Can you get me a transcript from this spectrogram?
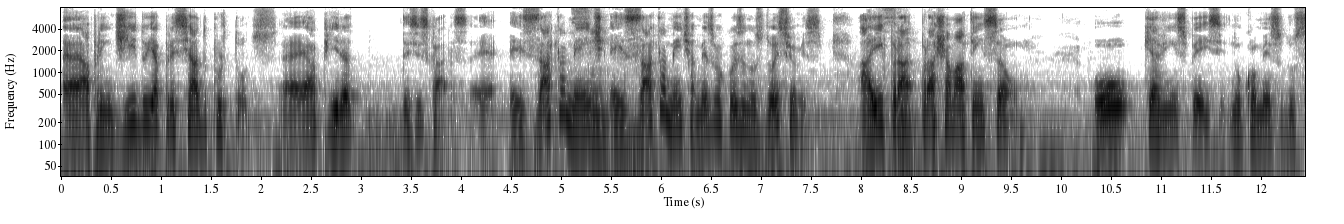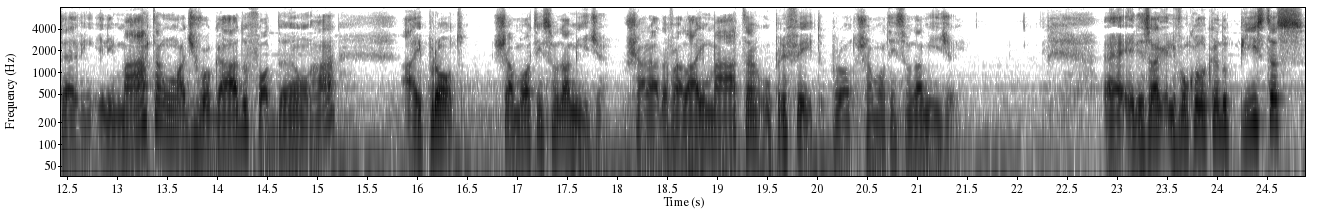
é, aprendido e apreciado por todos. É, é a pira desses caras. É, exatamente, é exatamente a mesma coisa nos dois filmes. Aí, para chamar atenção ou Kevin Spacey, no começo do Seven, ele mata um advogado fodão lá, aí pronto, chamou a atenção da mídia. O Charada vai lá e mata o prefeito. Pronto, chamou a atenção da mídia. É, eles, eles vão colocando pistas,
